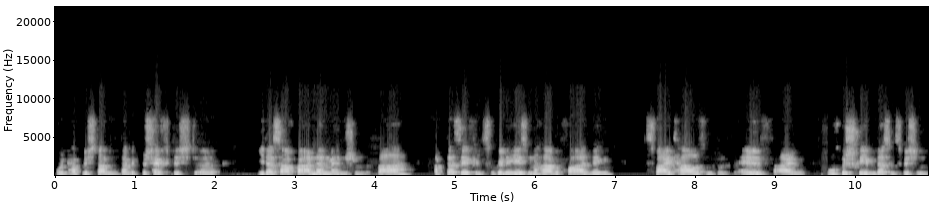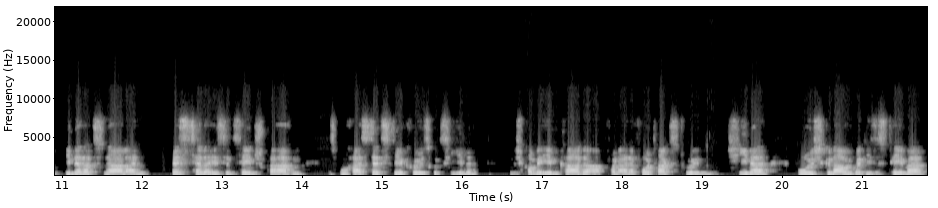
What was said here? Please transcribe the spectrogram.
und habe mich dann damit beschäftigt, äh, wie das auch bei anderen Menschen war. Habe da sehr viel zu gelesen, habe vor allen Dingen 2011 ein Buch geschrieben, das inzwischen international ein Bestseller ist in zehn Sprachen. Das Buch heißt Setz dir größere Ziele. Und ich komme eben gerade von einer Vortragstour in China, wo ich genau über dieses Thema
